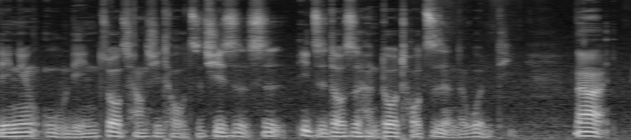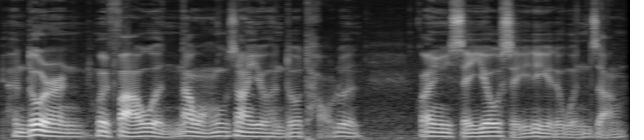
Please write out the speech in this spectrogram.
零零五零做长期投资，其实是一直都是很多投资人的问题。那很多人会发问，那网络上也有很多讨论关于谁优谁劣的文章。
